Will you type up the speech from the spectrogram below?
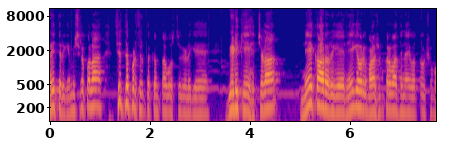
ರೈತರಿಗೆ ಮಿಶ್ರ ಫಲ ಸಿದ್ಧಪಡಿಸಿರ್ತಕ್ಕಂಥ ವಸ್ತುಗಳಿಗೆ ಬೇಡಿಕೆ ಹೆಚ್ಚಳ, ನೇಕಾರರಿಗೆ ನೇಗೆಯವರಿಗೆ ಭಾಳ ಶುಭಕರವಾದ ದಿನ ಇವತ್ತು. ಶುಭ.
